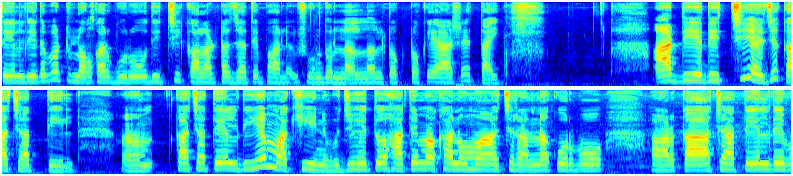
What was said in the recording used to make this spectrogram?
তেল দিয়ে দেবো। একটু লঙ্কার গুঁড়োও দিচ্ছি, কালারটা যাতে ভালো, সুন্দর লাল লাল টকটকে আসে, তাই। আর দিয়ে দিচ্ছি এই যে কাঁচার তেল। কাঁচা তেল দিয়ে মাখিয়ে নেব। যেহেতু হাতে মাখানো মাছ রান্না করব, আর কাঁচা তেল দেব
